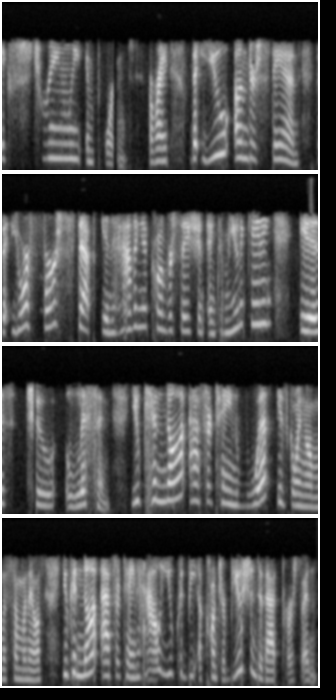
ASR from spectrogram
extremely important all right? That you understand that your first step in having a conversation and communicating is to listen. You cannot ascertain what is going on with someone else. You cannot ascertain how you could be a contribution to that person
